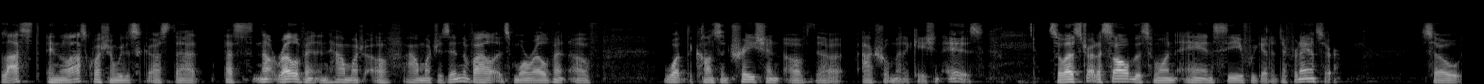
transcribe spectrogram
last in the last question we discussed that that's not relevant in how much of how much is in the vial. It's more relevant of what the concentration of the actual medication is. So let's try to solve this one and see if we get a different answer. So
